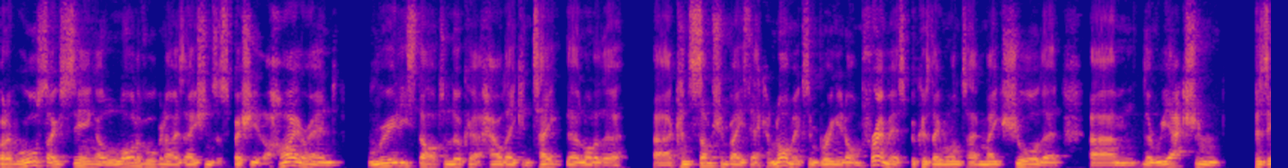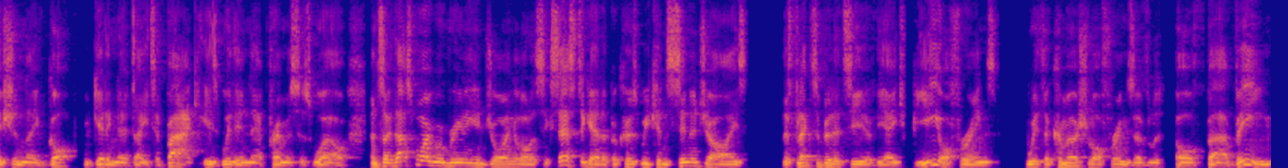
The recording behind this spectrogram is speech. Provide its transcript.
But we're also seeing a lot of organizations, especially at the higher end, really start to look at how they can take the, a lot of the uh, consumption based economics and bring it on premise because they want to make sure that um, the reaction position they've got getting their data back is within their premise as well. And so that's why we're really enjoying a lot of success together because we can synergize the flexibility of the HPE offerings with the commercial offerings of, of uh, Veeam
